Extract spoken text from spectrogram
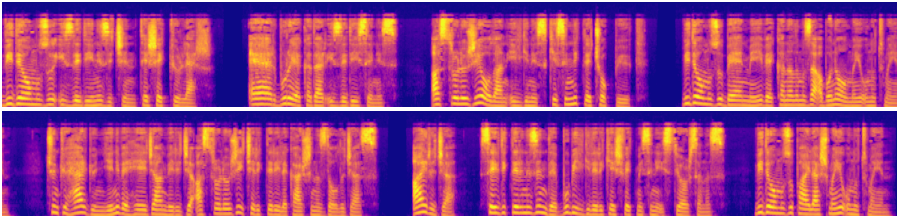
Videomuzu izlediğiniz için teşekkürler. Eğer buraya kadar izlediyseniz, astrolojiye olan ilginiz kesinlikle çok büyük. Videomuzu beğenmeyi ve kanalımıza abone olmayı unutmayın. Çünkü her gün yeni ve heyecan verici astroloji içerikleriyle karşınızda olacağız. Ayrıca, sevdiklerinizin de bu bilgileri keşfetmesini istiyorsanız, videomuzu paylaşmayı unutmayın.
